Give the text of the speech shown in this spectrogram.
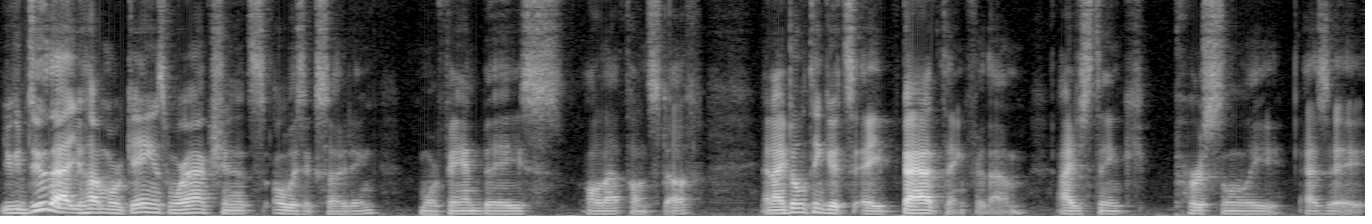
you can do that. You'll have more games, more action. It's always exciting. More fan base, all that fun stuff. And I don't think it's a bad thing for them. I just think personally, as a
